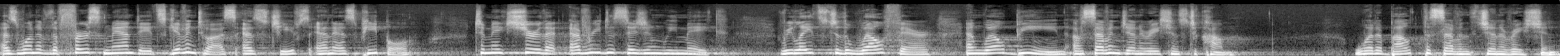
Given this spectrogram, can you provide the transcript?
as one of the first mandates given to us as chiefs and as people to make sure that every decision we make relates to the welfare and well being of seven generations to come. What about the seventh generation?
